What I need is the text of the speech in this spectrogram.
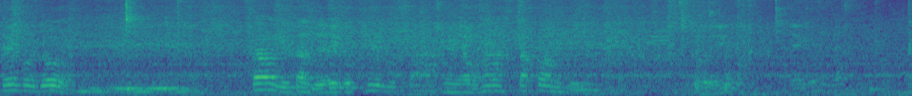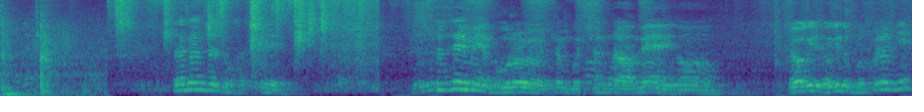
테이블도 싹 일단 내리고 테이블 싹 정리하고 하나씩 닦고 하면 되는 세면대도 같이 수세미에 물을 좀 묻힌 다음에 어. 여기 여기도 물 뿌렸니?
